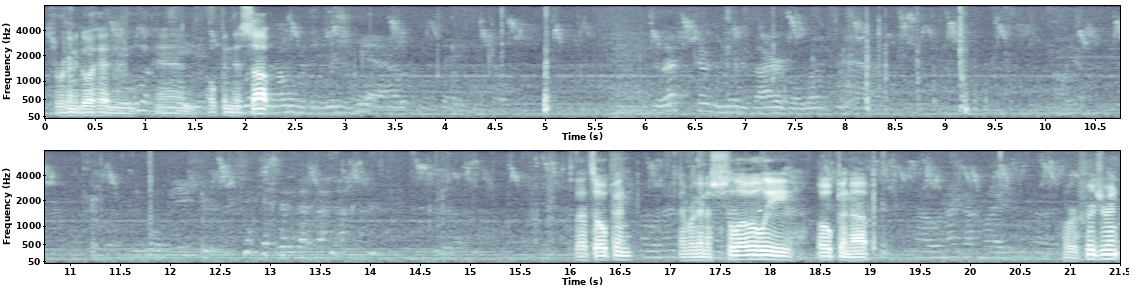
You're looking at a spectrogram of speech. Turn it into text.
So we're going to go ahead and, and open this up. So that's open. And we're going to slowly open up our refrigerant.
